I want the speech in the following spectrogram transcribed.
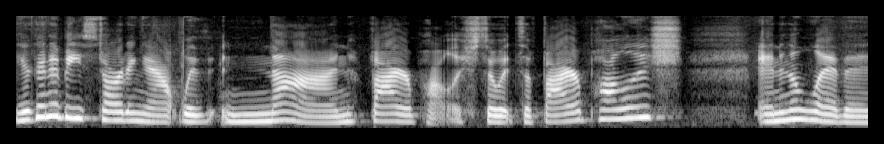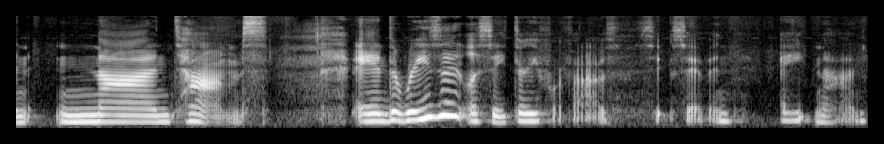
you're going to be starting out with 9 fire polish. So it's a fire polish and an 11 nine times. And the reason, let's see, 3, 4, 5, 6, 7, 8, 9.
